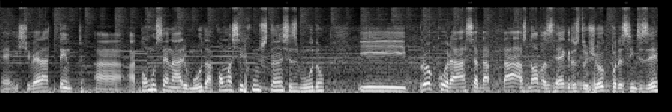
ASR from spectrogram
é, estiver atento a, a como o cenário muda, a como as circunstâncias mudam e procurar se adaptar às novas regras do jogo, por assim dizer,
